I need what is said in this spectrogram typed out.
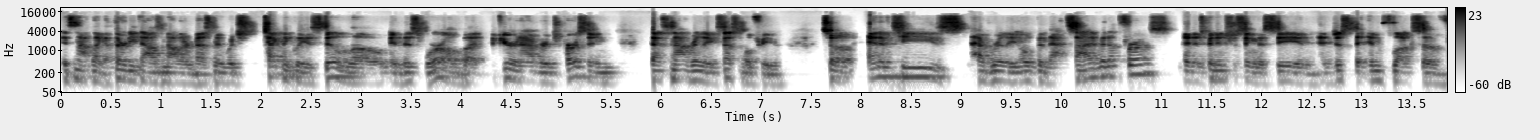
it's not like a $30,000 investment, which technically is still low in this world. But if you're an average person, that's not really accessible for you. So NFTs have really opened that side of it up for us. And it's been interesting to see and, and just the influx of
